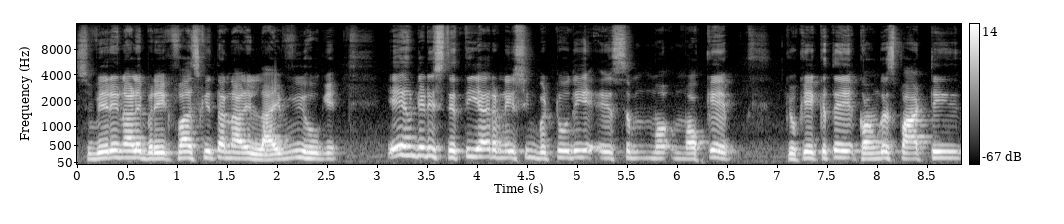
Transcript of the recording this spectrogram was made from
ਸਵੇਰੇ ਨਾਲੇ ਬ੍ਰੇਕਫਾਸਟ ਕੀਤਾ, ਨਾਲੇ ਲਾਈਵ ਵੀ ਹੋ ਗਏ। ਇਹ ਹੁਣ ਜਿਹੜੀ ਸਥਿਤੀ ਹੈ ਰਵਨੀਤ ਸਿੰਘ ਬਿੱਟੂ ਦੀ ਇਸ ਮੌ- ਮੌਕੇ, ਕਿਉਂਕਿ ਇੱਕ ਤੇ ਕਾਂਗਰਸ ਪਾਰਟੀ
